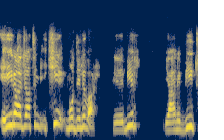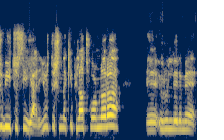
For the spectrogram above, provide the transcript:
e-ihracatın iki modeli var. E, bir yani B2B2C yani yurt dışındaki platformlara e, ürünlerimi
